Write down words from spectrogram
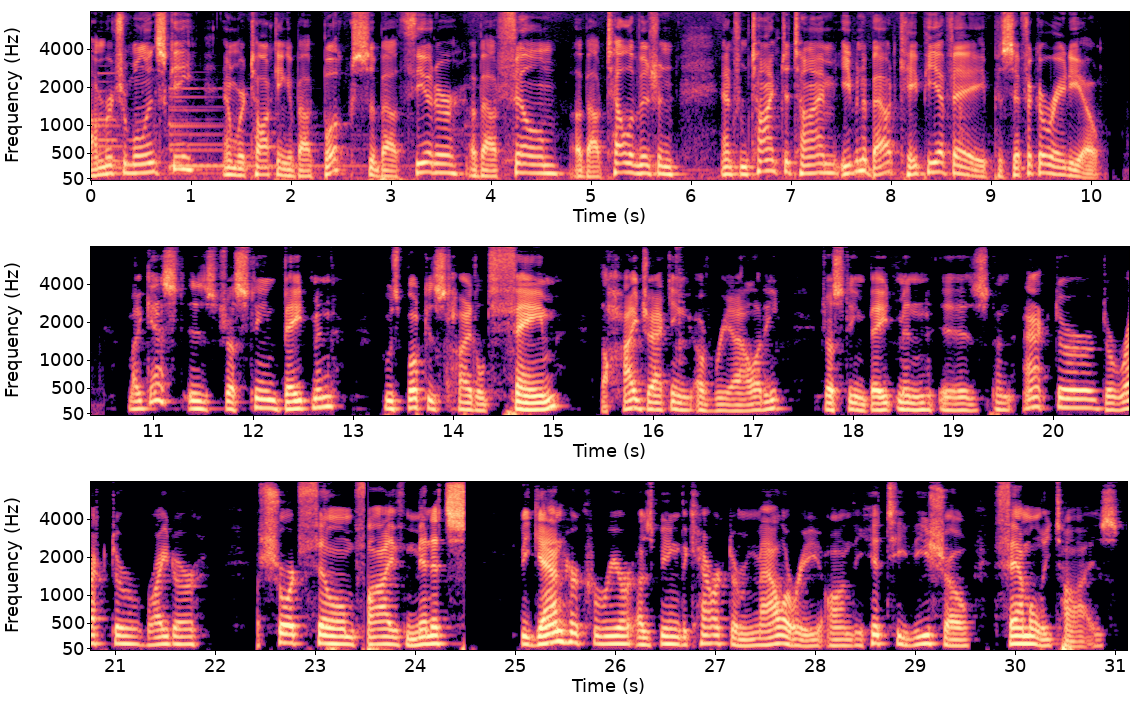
I'm Richard Wolinsky, and we're talking about books, about theater, about film, about television, and from time to time, even about KPFA, Pacifica Radio. My guest is Justine Bateman, whose book is titled Fame The Hijacking of Reality. Justine Bateman is an actor, director, writer. A short film, Five Minutes, began her career as being the character Mallory on the hit TV show Family Ties,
